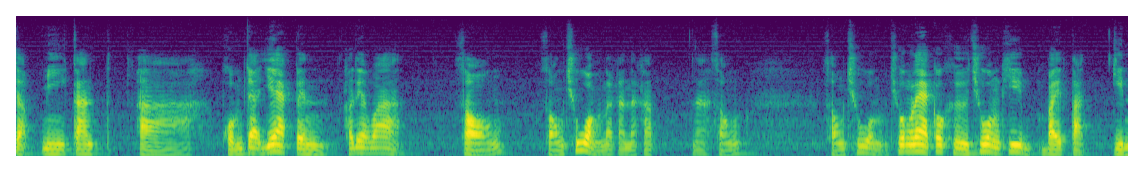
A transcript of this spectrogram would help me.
จะมีการอ่าผมจะแยกเป็นเขาเรียกว่าสองสองช่วงแล้วกันนะครับนะสอง สองช่วง ช่วงแรกก็คือช่วงที่ใบตัดกิน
